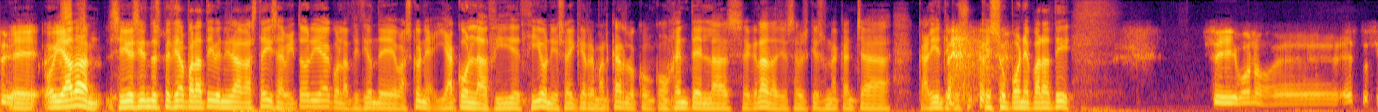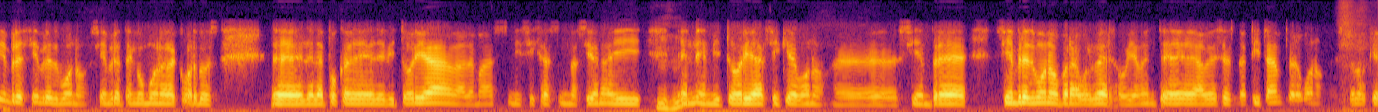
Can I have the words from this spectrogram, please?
Eh, oye, Adam, sigue siendo especial para ti venir a Gasteiz, a Vitoria, con la afición de Basconia, ya con la afición, y eso hay que remarcarlo, con, con gente en las gradas, ya sabes que es una cancha caliente, ¿qué, supone para ti? Sí, bueno, eh, esto siempre siempre es bueno. Siempre tengo buenos recuerdos de, la época de, Vitoria. Además, mis hijas nacieron ahí en, en, Vitoria, así que bueno, eh, siempre siempre es bueno para volver. Obviamente a veces me pitan, pero bueno, esto es lo que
